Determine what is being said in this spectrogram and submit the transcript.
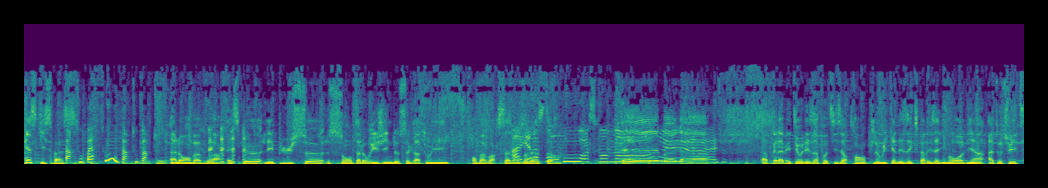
Qu'est-ce qui se passe? Partout, partout ou partout, partout? Alors on va voir. Est-ce que les puces sont à l'origine de ce gratouillis? On va voir ça dans Ah, il y un en instant. beaucoup en ce moment. Et Oui, voilà. je- Après la météo, les infos de 6h30, le week-end des experts des animaux revient. À tout de suite.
